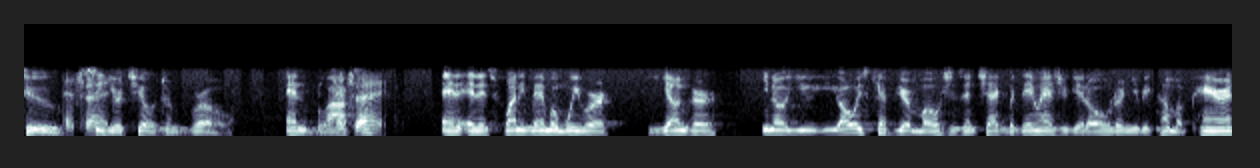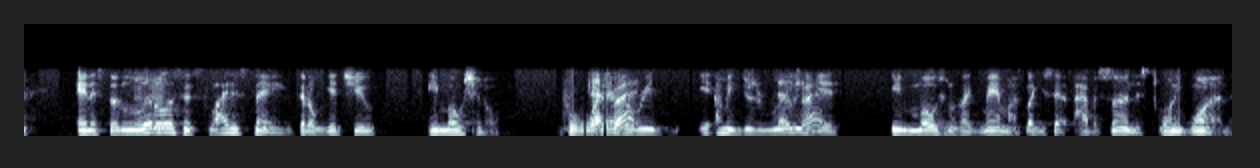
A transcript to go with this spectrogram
to That's see your children grow and blossom. right And and it's funny, man, when we were younger, you know, you you always kept your emotions in check, but then as you get older and you become a parent, and it's the Mm-hmm. littlest and slightest things that'll get you emotional for whatever right. reason. It- I mean, just really right. get emotional. It's like, man, my, like you said, I have a son that's 21.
